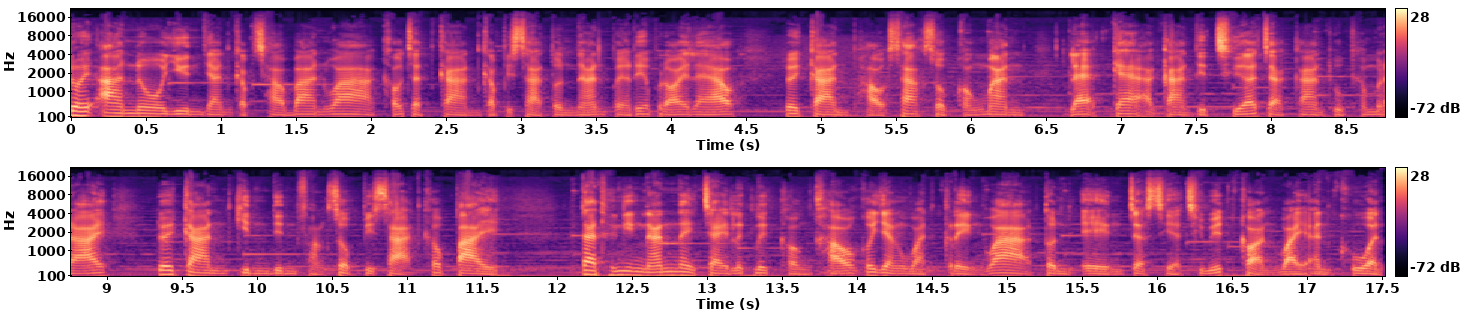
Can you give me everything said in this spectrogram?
โดยอาโนยืนยันกับชาวบ้านว่าเขาจัดการกับปีศาจตนนั้นไปเรียบร้อยแล้ว ด้วยการเผาซากศพของมัน และแก้อาการติดเชื้อจากการถูกทำร้าย ด้วยการกินดินฝังศพปีศาจเข้าไป แต่ถึงอย่างนั้นในใจลึกๆของเขาก็ยังหวั่นเกรงว่าตนเองจะเสียชีวิตก่อนวัยอันควร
